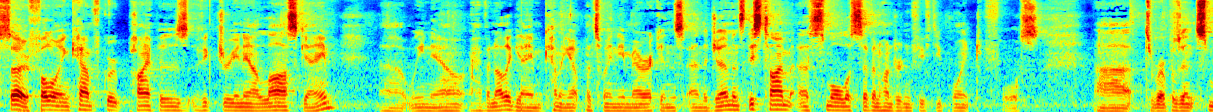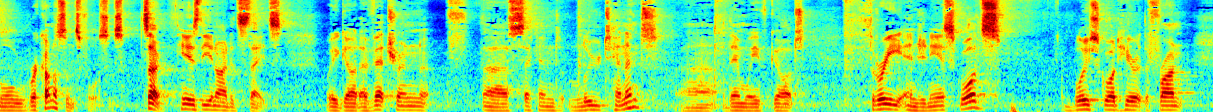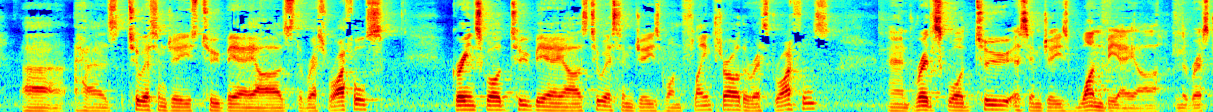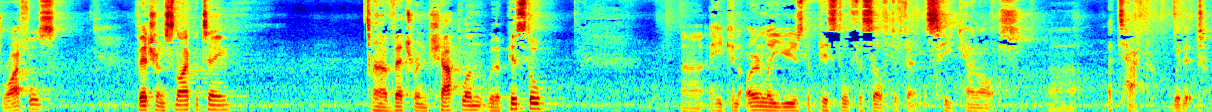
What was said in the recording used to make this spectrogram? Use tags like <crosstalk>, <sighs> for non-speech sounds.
so following Kampfgruppe Peiper's victory in our last game, uh, we now have another game coming up between the Americans and the Germans, this time a smaller 750 point force uh, to represent small reconnaissance forces. So here's the United States. We got a veteran uh, second lieutenant, uh, then we've got three engineer squads. Blue squad here at the front uh, has two SMGs, two BARs, the rest rifles. Green squad, two BARs, two SMGs, one flamethrower, the rest rifles. And red squad, two SMGs, one BAR, and the rest rifles. Veteran sniper team, uh, veteran chaplain with a pistol. Uh, he can only use the pistol for self-defense. He cannot uh, attack with it.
